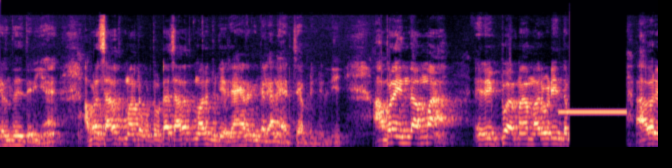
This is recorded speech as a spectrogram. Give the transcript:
இருந்தது தெரியும். அப்புறம் சரத்குமார்கிட்ட கொடுத்து விட்டா சரத்குமாரும் சொல்லிடுறேன் எனக்கும் கல்யாணம் ஆயிடுச்சு அப்படின்னு சொல்லி. அப்புறம் இந்த அம்மா இப்போ மறுபடியும் இந்த அவர்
